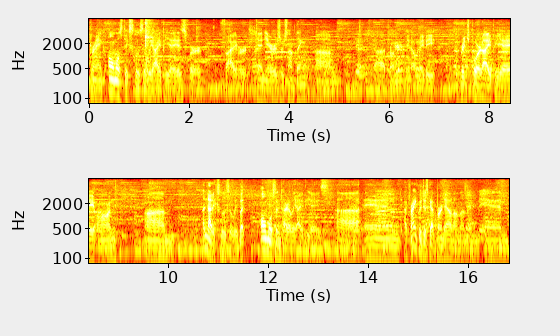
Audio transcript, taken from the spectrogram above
drank almost exclusively IPAs for five or ten years or something. Um, uh, from you know maybe Bridgeport IPA on, um, not exclusively, but almost entirely IPAs. Uh, and I frankly just got burned out on them and. and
